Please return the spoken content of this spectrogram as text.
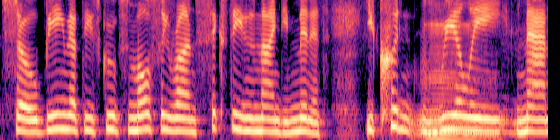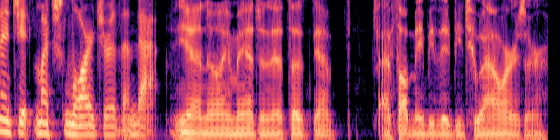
So being that these groups mostly run 60 to 90 minutes you couldn't mm. really manage it much larger than that. Yeah no i imagine that yeah, i thought maybe they'd be two hours or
